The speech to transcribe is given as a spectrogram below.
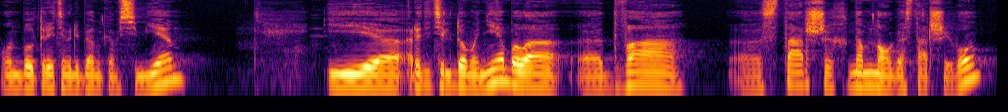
он был третьим ребенком в семье, и родителей дома не было, э, два э, старших, намного старше его,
